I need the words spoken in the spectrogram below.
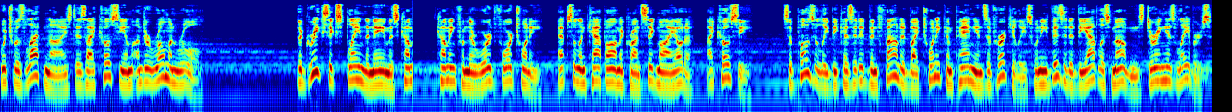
which was Latinized as Icosium under Roman rule. The Greeks explained the name as com coming from their word 420, Epsilon Kappa Omicron Sigma Iota, Icosi, supposedly because it had been founded by 20 companions of Hercules when he visited the Atlas Mountains during his labors.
